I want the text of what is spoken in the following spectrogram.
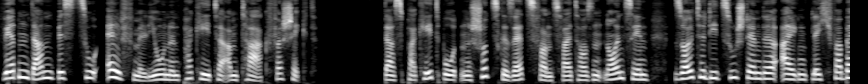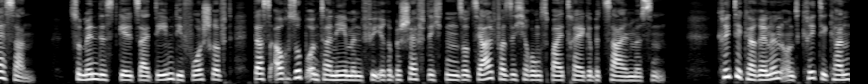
werden dann bis zu 11 Millionen Pakete am Tag verschickt. Das Paketbotenschutzgesetz von 2019 sollte die Zustände eigentlich verbessern. Zumindest gilt seitdem die Vorschrift, dass auch Subunternehmen für ihre Beschäftigten Sozialversicherungsbeiträge bezahlen müssen. Kritikerinnen und Kritikern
